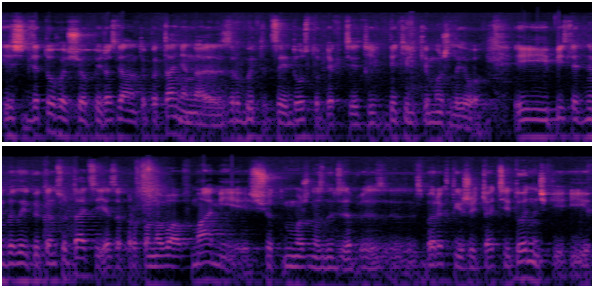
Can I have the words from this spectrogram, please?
І для того, щоб розглянути питання, зробити цей доступ як ті- де тільки можливо. І після невеликої консультації я запропонував мамі, що можна зберегти життя цієї донечки і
